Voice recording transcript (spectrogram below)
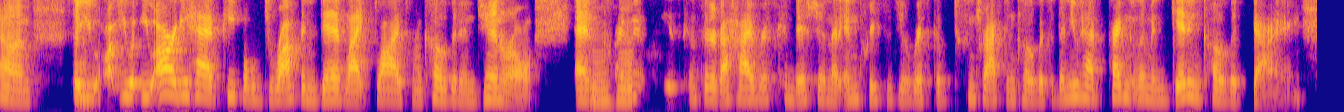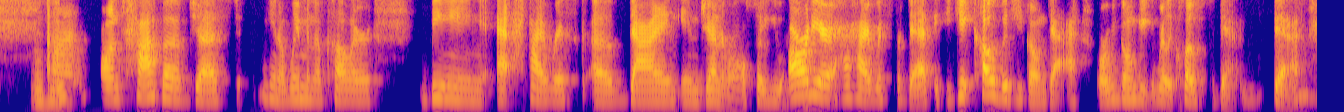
Um, so you you you already had people dropping dead like flies from COVID in general, and mm-hmm. pregnancy is considered a high risk condition that increases your risk of contracting COVID. So then you had pregnant women getting COVID, dying, mm-hmm. um, on top of just you know women of color being at high risk of dying in general. So you already are at high risk for death. If you get COVID, you're gonna die, or we're gonna get really close to death. Death. Mm-hmm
